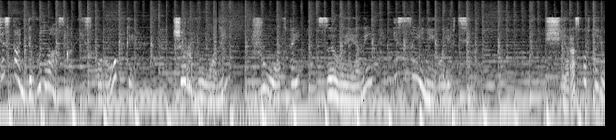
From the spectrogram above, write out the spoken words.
Дістаньте, будь ласка, із коробки червоний, жовтий, зелений і синій олівці. Ще раз повторю:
